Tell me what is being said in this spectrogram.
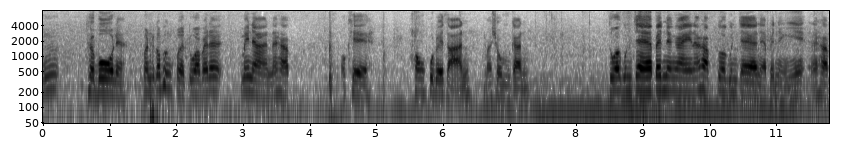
1.0 เทอร์โบเนี่ย มันก็เพิ่งเปิดตัวไปได้ไม่นานนะครับ โอเค ห้องผู้โดยสารมาชมกัน ตัวกุญแจเป็นยังไงนะครับ ตัวกุญแจเนี่ยเป็นอย่างนี้นะครับ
